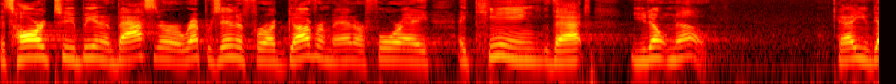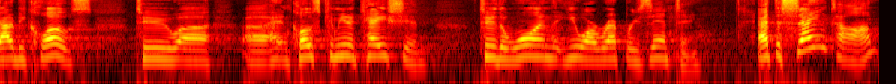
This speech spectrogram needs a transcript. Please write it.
it's hard to be an ambassador or representative for a government or for a, a king that you don't know. Okay, you've got to be close to, uh, uh, in close communication to the one that you are representing. At the same time,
